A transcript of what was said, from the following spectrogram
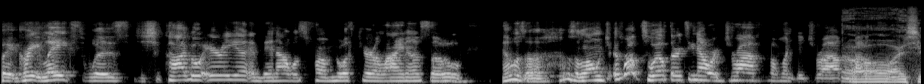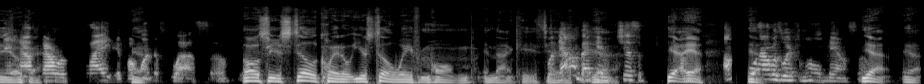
but Great Lakes was the Chicago area, and then I was from North Carolina. So that was a that was a long, it was about 12, 13 hour drive if I wanted to drive. about Oh, I 14 see. and a Half hour flight if I Yeah. wanted to fly. So, Oh, so you're still quite a, you're still away from home in that case. but Yeah. now I'm back yeah. in Chesapeake. Yeah, I'm, yeah. I'm four hours away from home now. So Yeah, yeah.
